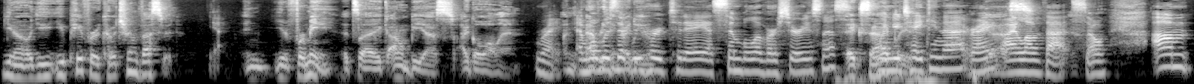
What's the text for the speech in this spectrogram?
you know, you, you pay for a coach, you're invested. Yeah. And you know, for me, it's like I don't BS. I go all in. Right. And what was it we heard today? A symbol of our seriousness? Exactly. When you're taking that, right? Yes. I love that. So, um,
